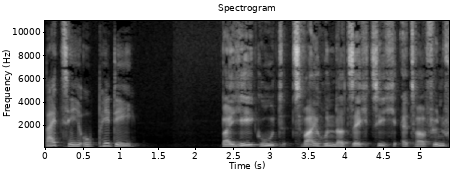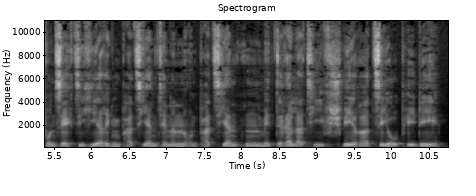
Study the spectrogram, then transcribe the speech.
bei COPD. Bei je gut 260 etwa 65-jährigen Patientinnen und Patienten mit relativ schwerer COPD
